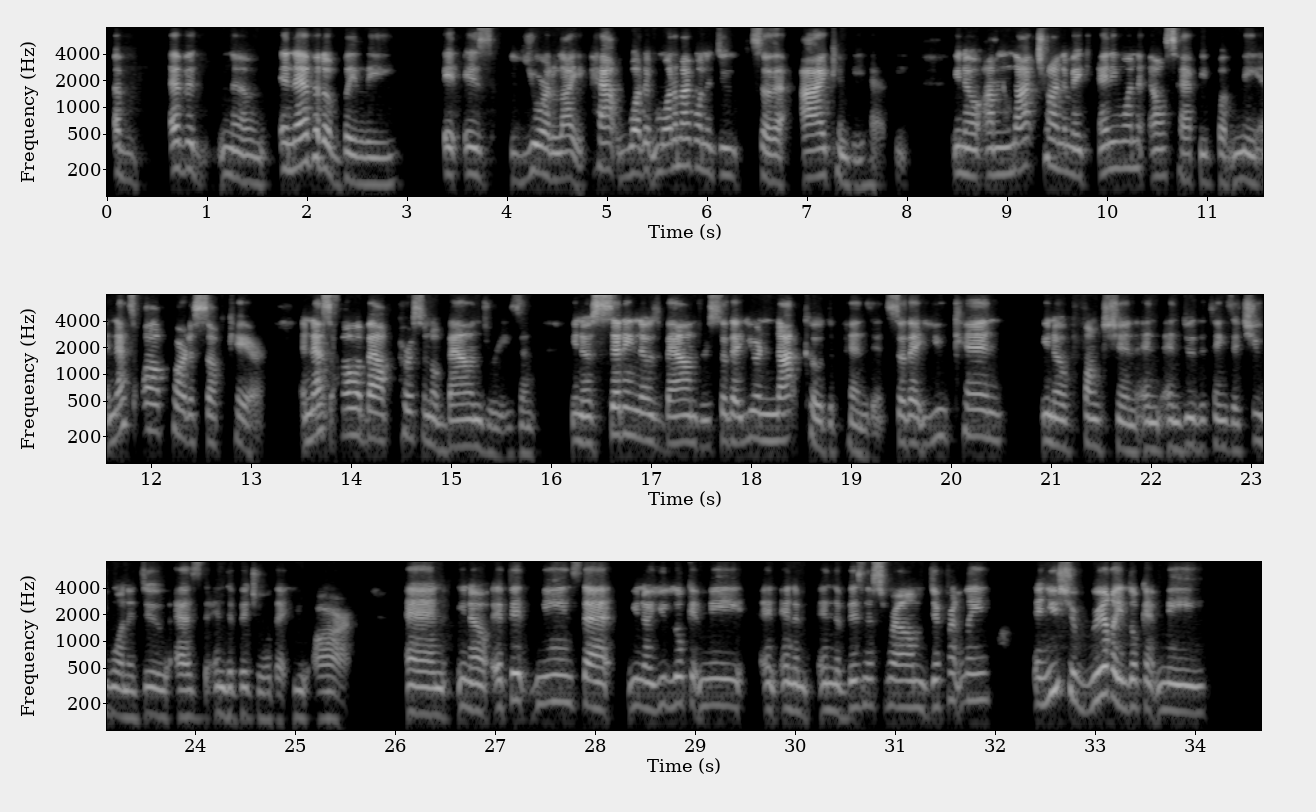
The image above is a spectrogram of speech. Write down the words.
ev- no, inevitably it is your life. How what what am I going to do so that I can be happy? You know, I'm not trying to make anyone else happy but me. And that's all part of self-care. And that's all about personal boundaries and you know, setting those boundaries so that you're not codependent, so that you can, you know, function and, and do the things that you want to do as the individual that you are. And you know, if it means that you know you look at me in in, a, in the business realm differently, then you should really look at me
